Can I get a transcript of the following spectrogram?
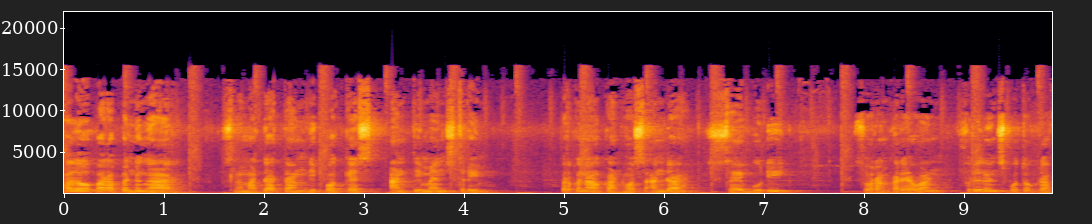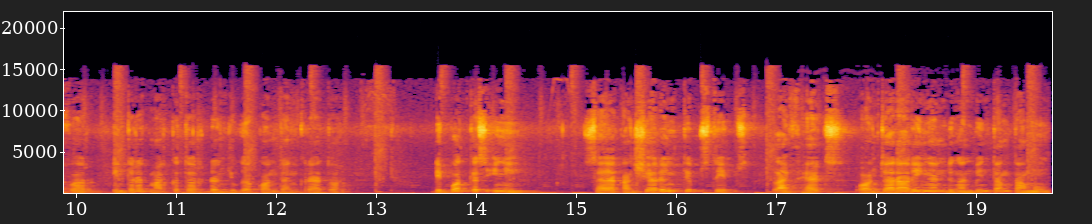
Halo para pendengar, selamat datang di podcast Anti Mainstream. Perkenalkan host Anda, saya Budi, seorang karyawan, freelance fotografer, internet marketer, dan juga konten kreator. Di podcast ini, saya akan sharing tips-tips, life hacks, wawancara ringan dengan bintang tamu,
